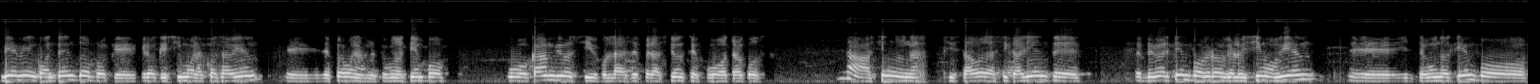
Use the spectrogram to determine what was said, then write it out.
bien, bien contento porque creo que hicimos las cosas bien. Eh, después, bueno, en el segundo tiempo hubo cambios y por la desesperación se jugó otra cosa. No, haciendo una cisadora así caliente, el primer tiempo creo que lo hicimos bien, eh, el segundo tiempo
